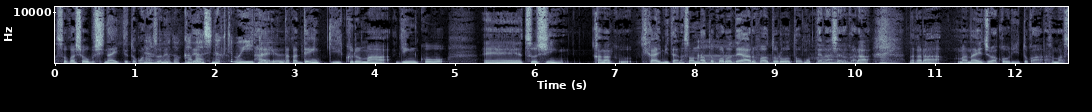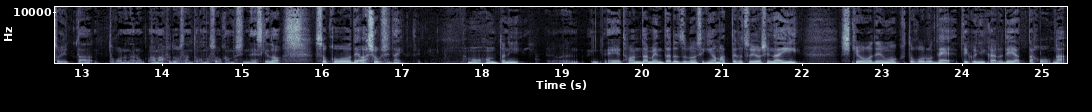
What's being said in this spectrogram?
そこは勝負しないっていうところなんですよね。なるほど。カバーしなくてもいいという。はい、だから電気、車、銀行、えー、通信、科学、機械みたいな、そんなところでアルファを取ろうと思ってらっしゃるから、だから、まあ内需は小売とか、まあそういったところなのか、まあ不動産とかもそうかもしれないですけど、そこでは勝負しない。もう本当に、えー、ファンダメンタルズ分析が全く通用しない市況で動くところでテクニカルでやった方が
